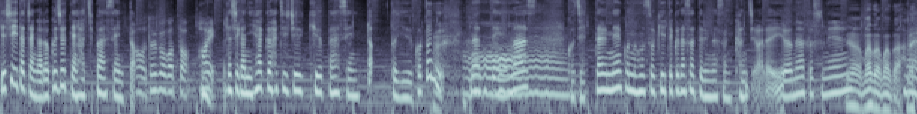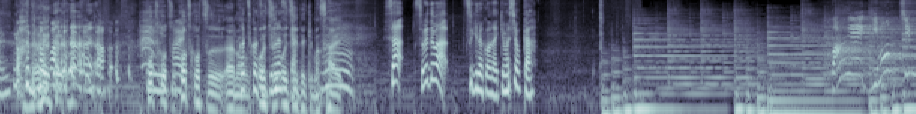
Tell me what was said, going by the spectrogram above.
でシータちゃんが60.8%、あだいぶ上がった。はい。私が289%ということになっています。これ絶対ねこの放送を聞いてくださってる皆さん感じ悪いよね私いねやまだまだ。ね まだまだ コツコツはい。コツコツあのコツコツ追いついていきます。はい。うん。さあそれでは次のコーナー行きましょうか。万英疑問尋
